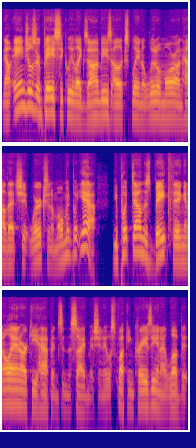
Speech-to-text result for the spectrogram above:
Now, angels are basically like zombies. I'll explain a little more on how that shit works in a moment, but yeah, you put down this bait thing and all anarchy happens in the side mission. It was fucking crazy and I loved it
